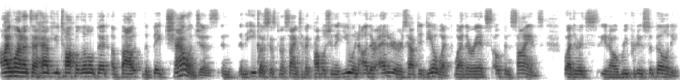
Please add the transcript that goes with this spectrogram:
I wanted to have you talk a little bit about the big challenges in, in, the ecosystem of scientific publishing that you and other editors have to deal with, whether it's open science, whether it's you know reproducibility,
